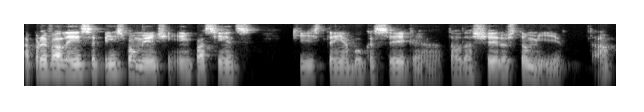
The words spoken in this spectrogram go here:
A prevalência, principalmente em pacientes que têm a boca seca, a tal da xerostomia, tá?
